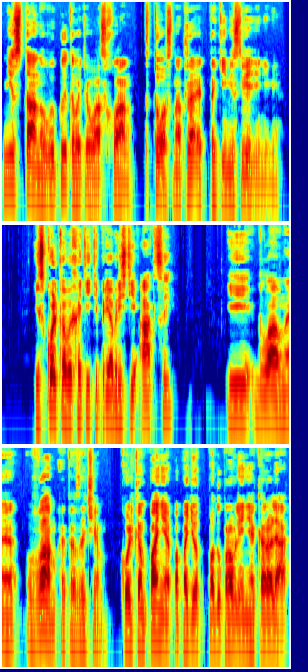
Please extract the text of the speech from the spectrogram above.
Не стану выпытывать у вас, Хуан, кто снабжает такими сведениями. И сколько вы хотите приобрести акций? И, главное, вам это зачем, коль компания попадет под управление короля?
